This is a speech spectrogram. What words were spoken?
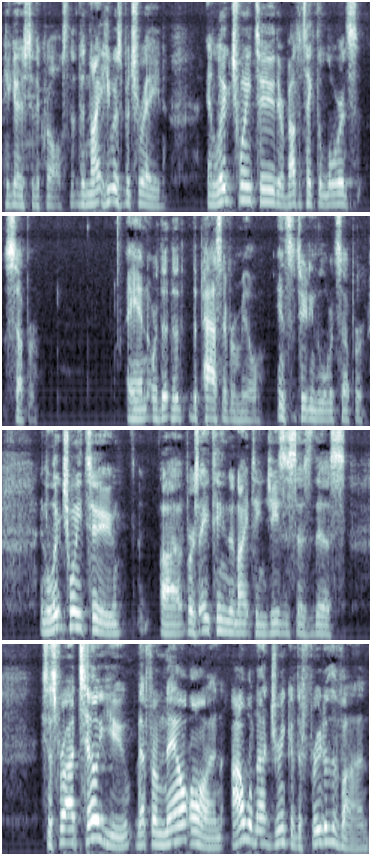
he goes to the cross, the, the night he was betrayed? In Luke 22, they're about to take the Lord's Supper and or the, the, the Passover meal, instituting the Lord's Supper. In Luke 22, uh, verse 18 to 19, Jesus says this he says, For I tell you that from now on I will not drink of the fruit of the vine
